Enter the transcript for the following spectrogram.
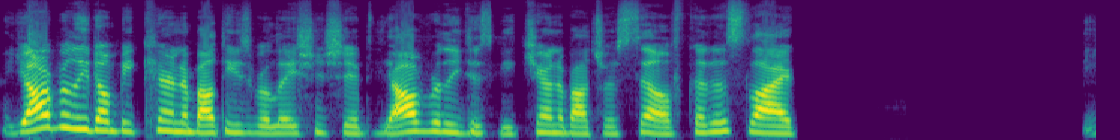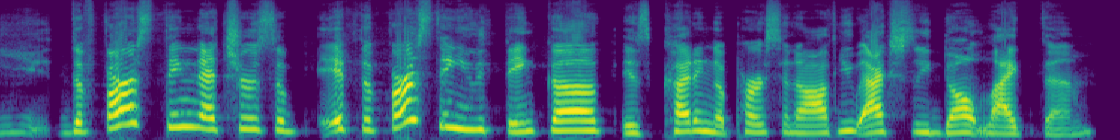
y'all really don't be caring about these relationships. Y'all really just be caring about yourself. Cause it's like, y- the first thing that you're, if the first thing you think of is cutting a person off, you actually don't like them.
